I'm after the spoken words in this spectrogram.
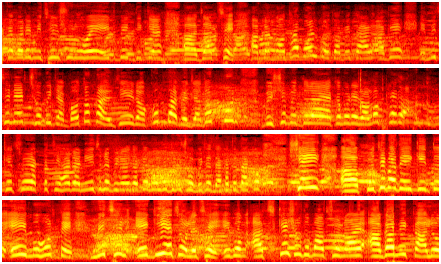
একেবারে মিছিল শুরু হয়ে এইচবির দিকে যাচ্ছে। আমরা কথা বলব, তবে তার আগে এই মিছিলের ছবিটা গতকাল যে রকমভাবে যাদবপুর বিশ্ববিদ্যালয় একেবারে রণক্ষের ক্ষেত্রের একটা চেহারা নিয়েছিল বিনয় বিনয়দাকে বলব, তুমি ছবিটা দেখাতে থাকো। সেই প্রতিবাদেই কিন্তু এই মুহূর্তে মিছিল এগিয়ে চলেছে এবং আজকে শুধুমাত্র নয়, আগামীকালও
